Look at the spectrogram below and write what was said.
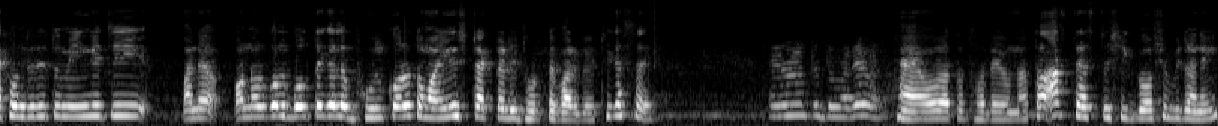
এখন যদি তুমি ইংরেজি মানে অনর্গল বলতে গেলে ভুল করো তোমার ইনস্ট্রাক্টরই ধরতে পারবে ঠিক আছে? আর ওনারা তো ধরেও না। হ্যাঁ ওরা তো ধরেও না। তো আস্তে আস্তে শিখবে অসুবিধা নেই।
